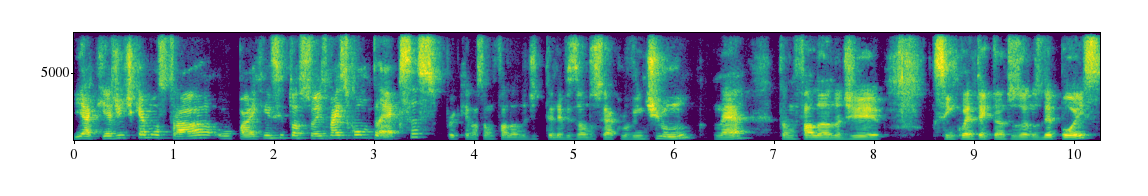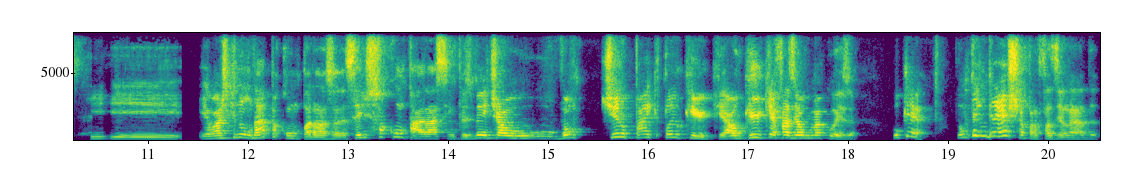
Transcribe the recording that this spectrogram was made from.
E aqui a gente quer mostrar o Pike em situações mais complexas, porque nós estamos falando de televisão do século XXI, né? Estamos falando de cinquenta e tantos anos depois. E, e eu acho que não dá para comparar. Se gente só comparar simplesmente, ah, o, o, vamos, tira o Pike e põe o Kirk. Ah, o Kirk quer fazer alguma coisa. O quê? Não tem brecha para fazer nada.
